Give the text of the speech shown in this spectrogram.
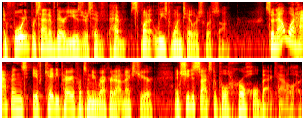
and 40% of their users have, have spun at least one Taylor Swift song. So now what happens if Katy Perry puts a new record out next year and she decides to pull her whole back catalog?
